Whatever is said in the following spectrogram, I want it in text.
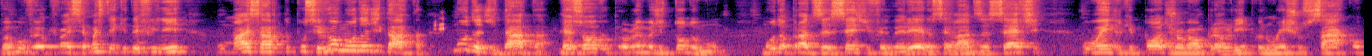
Vamos ver o que vai ser, mas tem que definir o mais rápido possível. Ou muda de data. Muda de data, resolve o problema de todo mundo. Muda para 16 de fevereiro, sei lá, 17. O Hendrick pode jogar o pré-olímpico, não enche o saco,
